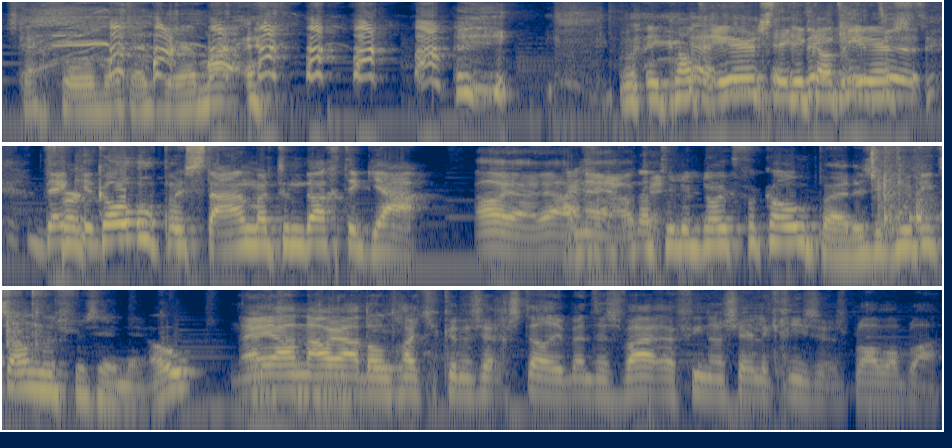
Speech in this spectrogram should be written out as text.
Slecht voorbeeld ook weer, maar... ik had eerst, Ik ik had eerst eh, het- verkopen staan, maar toen dacht ik, ja, Oh ja, ja, hij nee, natuurlijk nooit verkopen, dus ik moet iets anders verzinnen. Oh. Nou ja, nou ja, dan had je kunnen zeggen, stel je bent in een zware financiële crisis, bla bla bla.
